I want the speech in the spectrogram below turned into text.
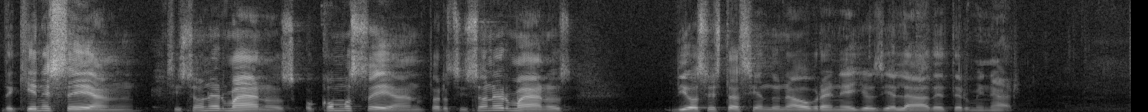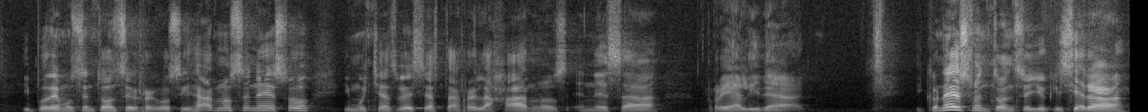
de quiénes sean, si son hermanos o cómo sean, pero si son hermanos, Dios está haciendo una obra en ellos y Él la ha de terminar. Y podemos entonces regocijarnos en eso y muchas veces hasta relajarnos en esa realidad. Y con eso entonces yo quisiera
